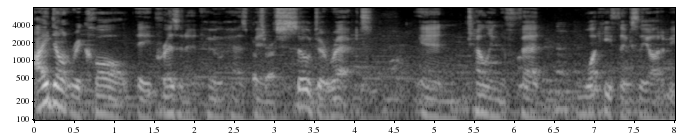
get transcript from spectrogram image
I don't recall a president who has been right. so direct in telling the Fed what he thinks they ought to be,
